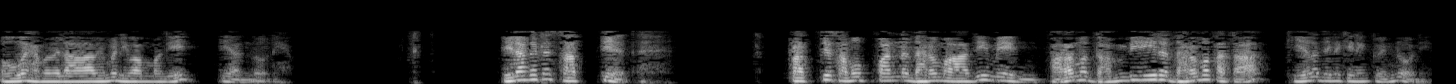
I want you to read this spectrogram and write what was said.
ඔහුව හැම වෙලාවෙම නිවන් මාගේ තියන්න ඕනේ. ඊළඟට සත්‍ය ප්‍රත්‍ය සමුප්පන්න ධර්ම ආදී මේ පරම ගම්බීර ධර්ම කතා කියලා දෙන කෙනෙක් වෙන්න ඕනේ.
